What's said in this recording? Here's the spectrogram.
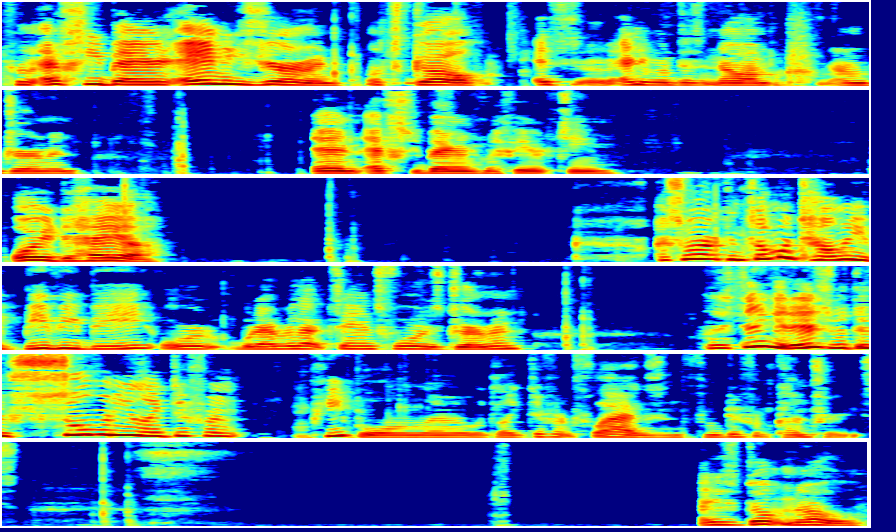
From FC Bayern, and he's German. Let's go. If anyone doesn't know, I'm I'm German. And FC Bayern is my favorite team. Oi, De Gea. I swear, can someone tell me if BVB or whatever that stands for is German? I think it is, but there's so many like different people in there with like different flags and from different countries. I just don't know.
